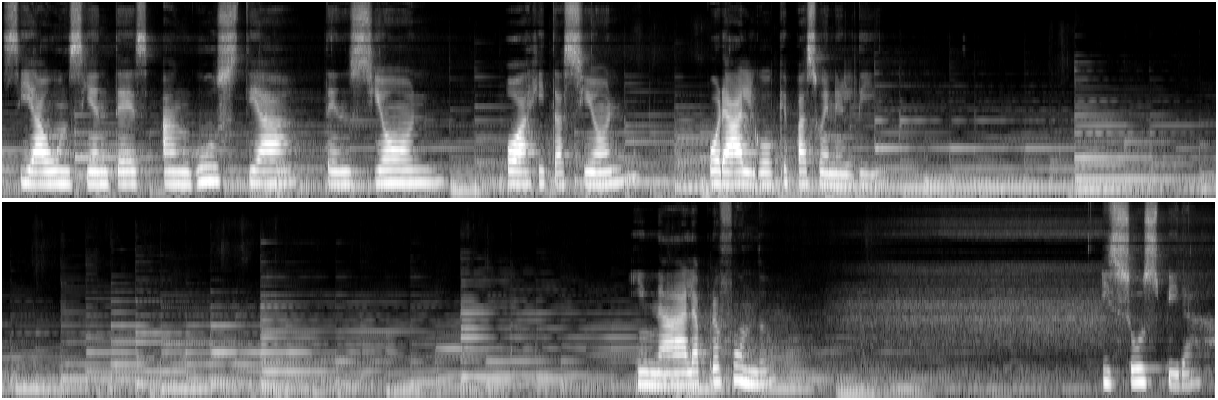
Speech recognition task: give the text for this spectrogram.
si aún sientes angustia, tensión o agitación por algo que pasó en el día. Inhala profundo y suspira.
